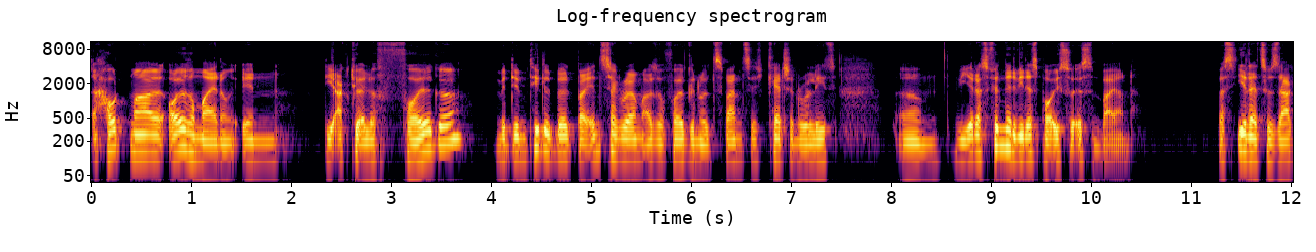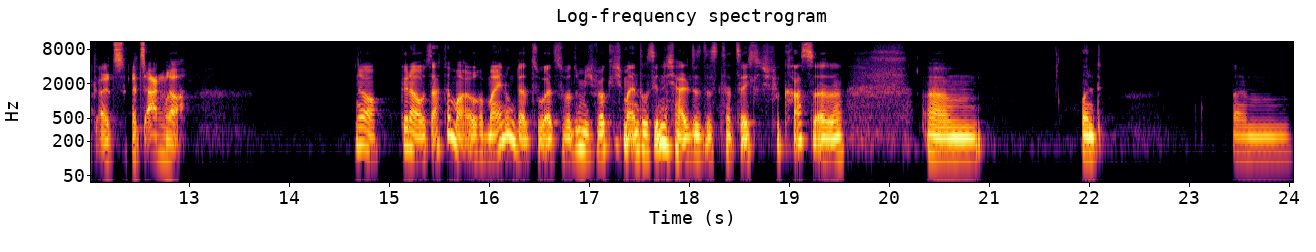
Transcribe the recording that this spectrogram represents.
haut mal eure Meinung in die aktuelle Folge mit dem Titelbild bei Instagram, also Folge 020, Catch and Release, ähm, wie ihr das findet, wie das bei euch so ist in Bayern. Was ihr dazu sagt als, als Angler. Ja, genau. Sagt doch mal eure Meinung dazu. Also würde mich wirklich mal interessieren. Ich halte das tatsächlich für krass. Also, ähm, und ähm,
